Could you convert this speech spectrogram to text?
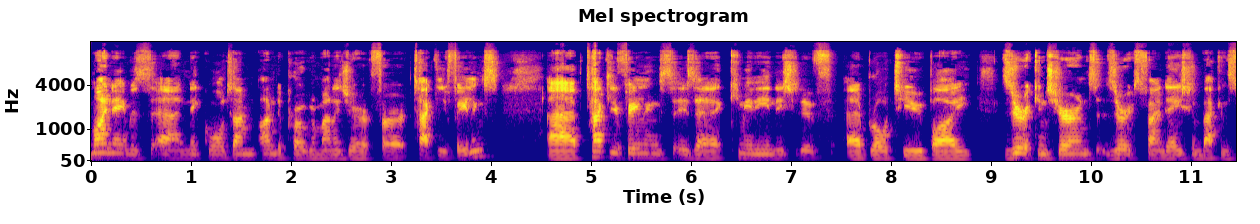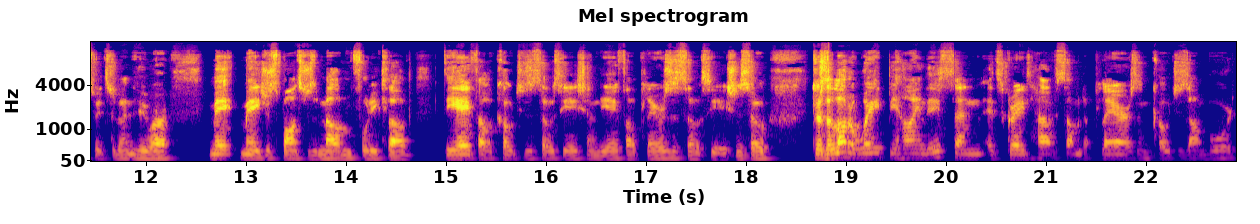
my name is uh, Nick Walsh. I'm, I'm the program manager for Tackle Your Feelings. Uh, Tackle Your Feelings is a community initiative uh, brought to you by Zurich Insurance, Zurich's Foundation back in Switzerland, who are ma- major sponsors of Melbourne Footy Club, the AFL Coaches Association, and the AFL Players Association. So there's a lot of weight behind this, and it's great to have some of the players and coaches on board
